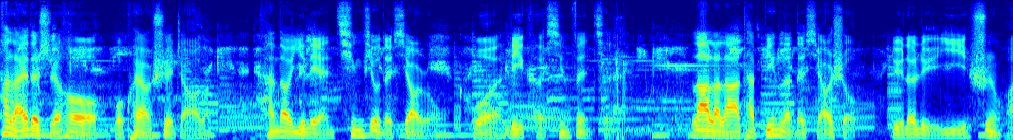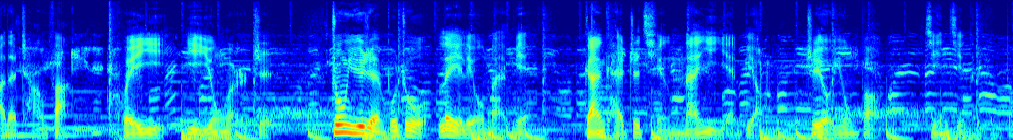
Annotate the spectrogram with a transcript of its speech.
他来的时候，我快要睡着了。看到一脸清秀的笑容，我立刻兴奋起来，拉了拉他冰冷的小手，捋了捋一顺滑的长发，回忆一拥而至，终于忍不住泪流满面，感慨之情难以言表，只有拥抱，紧紧的拥抱。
